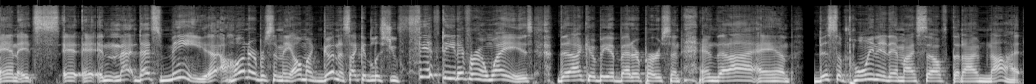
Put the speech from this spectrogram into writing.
and it's it, it, and that, that's me. 100% me. Oh my goodness. I could list you 50 different ways that i could be a better person and that i am disappointed in myself that i'm not.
